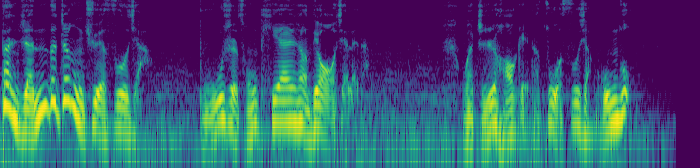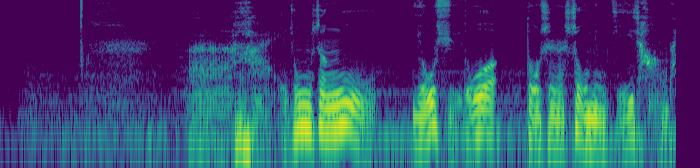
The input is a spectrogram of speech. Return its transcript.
但人的正确思想。不是从天上掉下来的，我只好给他做思想工作。呃，海中生物有许多都是寿命极长的，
